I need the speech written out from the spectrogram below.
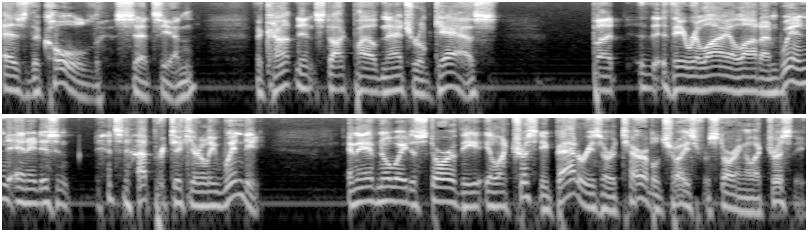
as the cold sets in. The continent stockpiled natural gas, but they rely a lot on wind, and it isn't. It's not particularly windy, and they have no way to store the electricity. Batteries are a terrible choice for storing electricity.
